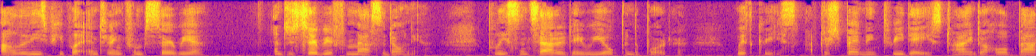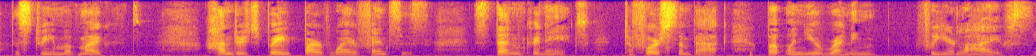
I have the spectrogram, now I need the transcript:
all of these people entering from Serbia, entered Serbia from Macedonia. Police on Saturday reopened the border with Greece after spending three days trying to hold back the stream of migrants. Hundreds braved barbed wire fences, stun grenades to force them back. But when you're running for your lives,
